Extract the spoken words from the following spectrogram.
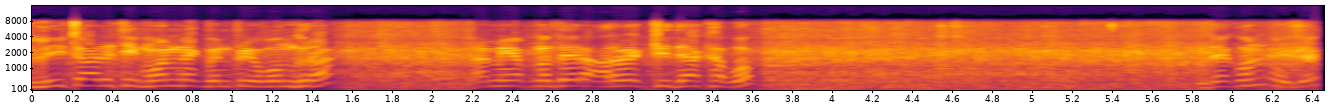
লিটার এটি মনে রাখবেন প্রিয় বন্ধুরা। আমি আপনাদের আরও একটি দেখাবো। দেখুন, এই যে।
